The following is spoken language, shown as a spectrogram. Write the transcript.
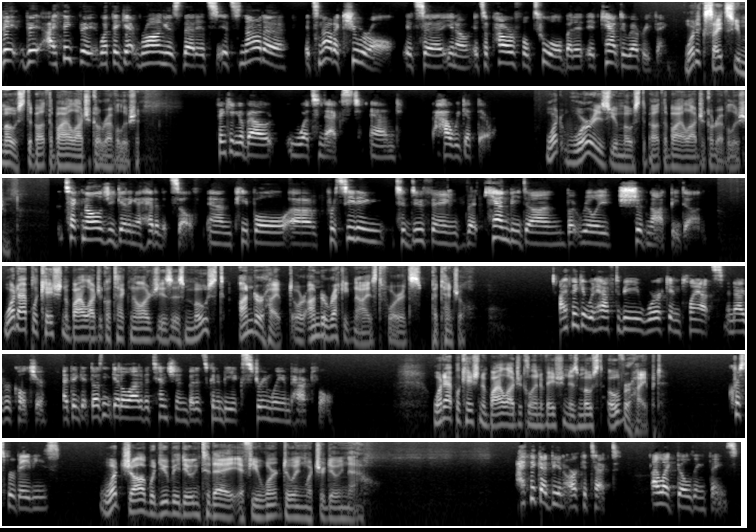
they, they, I think that what they get wrong is that it's it's not a it's not a cure all. It's a you know it's a powerful tool, but it, it can't do everything. What excites you most about the biological revolution? Thinking about what's next and how we get there. What worries you most about the biological revolution? Technology getting ahead of itself and people uh, proceeding to do things that can be done but really should not be done. What application of biological technologies is most underhyped or underrecognized for its potential? I think it would have to be work in plants and agriculture. I think it doesn't get a lot of attention, but it's going to be extremely impactful. What application of biological innovation is most overhyped? CRISPR babies. What job would you be doing today if you weren't doing what you're doing now? I think I'd be an architect. I like building things.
